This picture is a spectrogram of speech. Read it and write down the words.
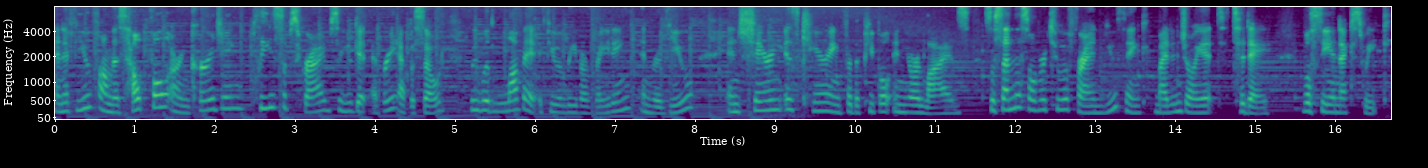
And if you found this helpful or encouraging, please subscribe so you get every episode. We would love it if you would leave a rating and review. And sharing is caring for the people in your lives. So send this over to a friend you think might enjoy it today. We'll see you next week.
